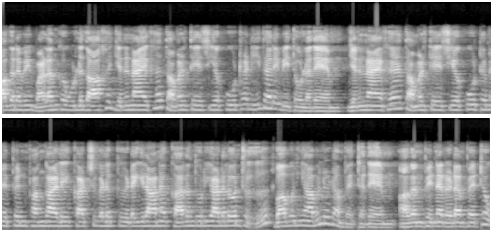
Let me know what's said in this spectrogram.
ஆதரவை வழங்க உள்ளதாக ஜனநாயக தமிழ் தேசிய கூட்டணி தெரிவித்துள்ளது. ஜனநாயக தமிழ் தேசிய கூட்டமைப்பின் பங்காளி கட்சிகளுக்கு இடையிலான கலந்துரையாடல் ஒன்று வவுனியாவில் இடம்பெற்றது. அதன் பின்னர் இடம்பெற்ற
